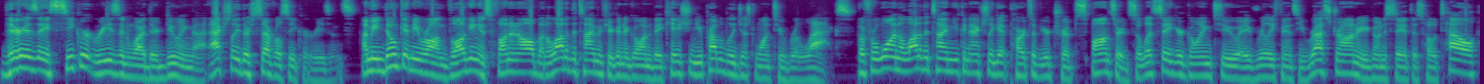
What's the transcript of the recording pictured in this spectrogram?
there is a secret reason why they're doing that. Actually, there's several secret reasons. I mean, don't get me wrong, vlogging is fun and all, but a lot of the time if you're gonna go on vacation, you probably just want to relax. But for one, a lot of the time you can actually get parts of your trip sponsored. So let's say you're going to a really fancy restaurant or you're going to stay at this hotel,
